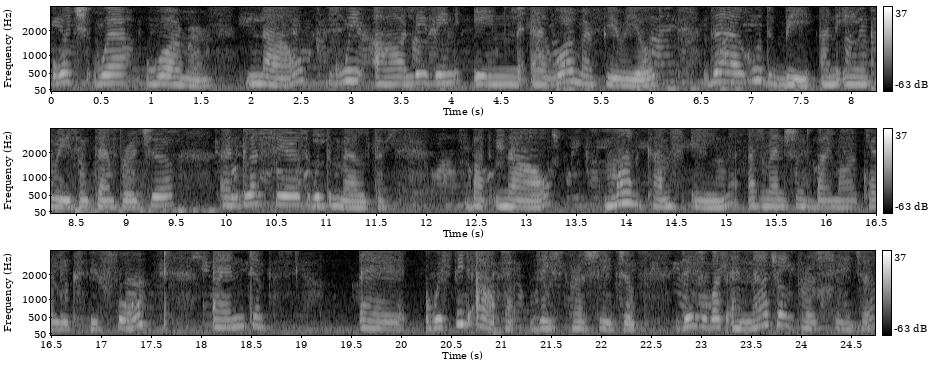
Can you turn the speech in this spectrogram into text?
which were warmer. Now we are living in a warmer period. There would be an increase in temperature and glaciers would melt. But now man comes in, as mentioned by my colleagues before, and we speed up this procedure. This was a natural procedure,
